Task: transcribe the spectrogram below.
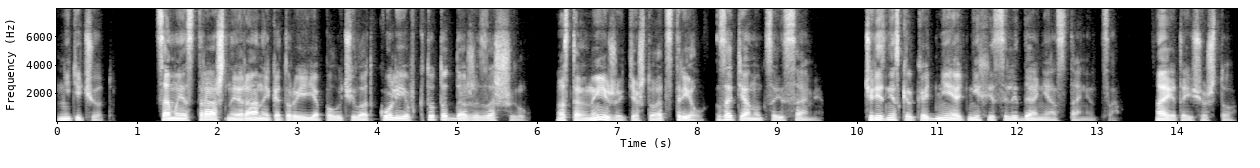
не течет. Самые страшные раны, которые я получил от кольев, кто-то даже зашил. Остальные же, те, что отстрел, затянутся и сами. Через несколько дней от них и следа не останется. А это еще что?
